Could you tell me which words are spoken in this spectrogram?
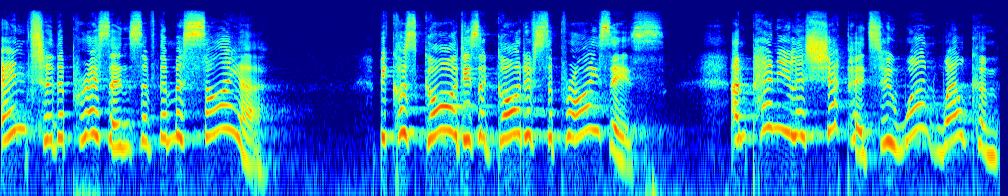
enter the presence of the Messiah. Because God is a God of surprises. And penniless shepherds who weren't welcome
